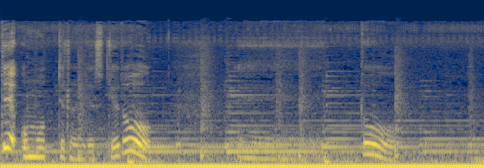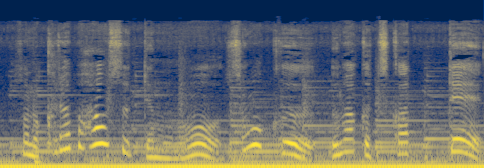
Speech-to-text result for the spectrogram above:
って思ってるんですけど、えー、っとそのクラブハウスってものをすごくうまく使って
